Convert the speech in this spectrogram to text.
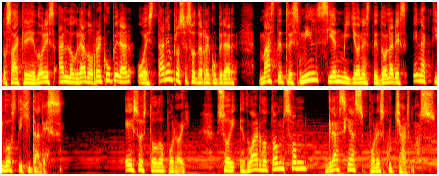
Los acreedores han logrado recuperar o están en proceso de recuperar más de 3.100 millones de dólares en activos digitales. Eso es todo por hoy. Soy Eduardo Thompson. Gracias por escucharnos.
